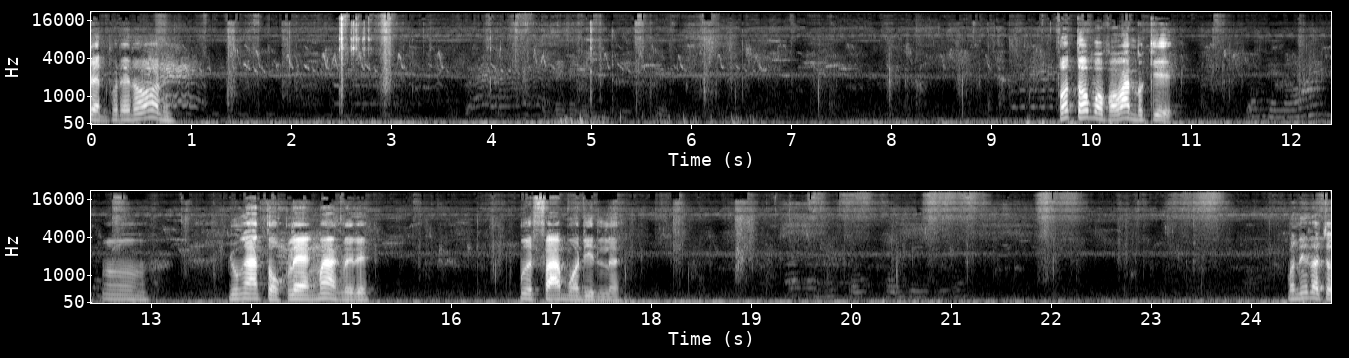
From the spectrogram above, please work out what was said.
ว่นผู้ใดเนาะนี่ฝนตกบอกประวันเมื่อกี้อืมอยู่งานตกแรงมากเลยเด้มืดฟ้ามัวดินเลยวันนี้เราจะ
